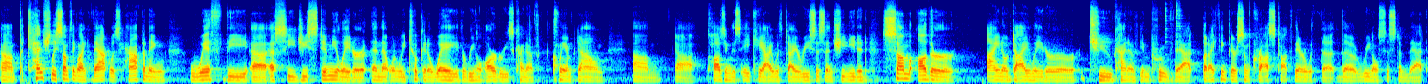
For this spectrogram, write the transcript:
Uh, potentially something like that was happening with the uh, SCG stimulator, and that when we took it away, the renal arteries kind of clamped down, um, uh, causing this AKI with diuresis, and she needed some other inodilator to kind of improve that. But I think there's some crosstalk there with the, the renal system that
